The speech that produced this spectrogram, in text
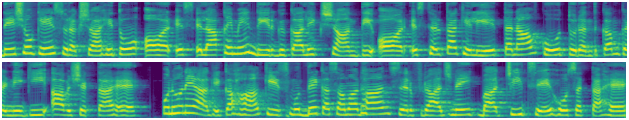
देशों के सुरक्षा हितों और इस इलाके में दीर्घकालिक शांति और स्थिरता के लिए तनाव को तुरंत कम करने की आवश्यकता है। उन्होंने आगे कहा कि इस मुद्दे का समाधान सिर्फ़ राजनयिक बातचीत से हो सकता है।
